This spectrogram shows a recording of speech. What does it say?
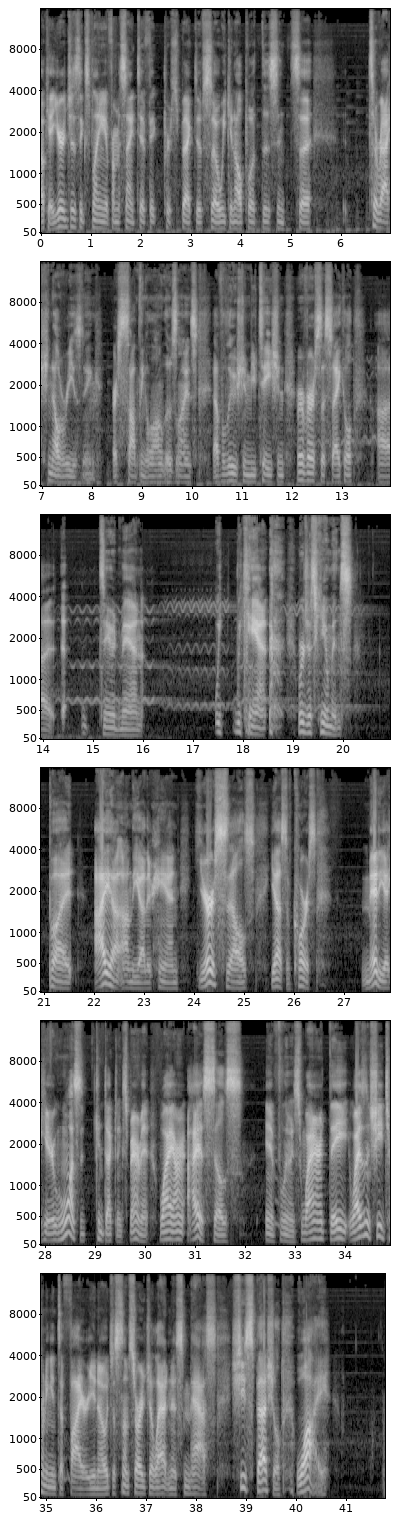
Okay, you're just explaining it from a scientific perspective, so we can all put this into to rational reasoning or something along those lines. Evolution, mutation, reverse the cycle. Uh, dude, man, we can't. We're just humans. But Aya, uh, on the other hand, your cells, yes, of course. Maeda here, who wants to conduct an experiment, why aren't Aya's cells influenced? Why aren't they? Why isn't she turning into fire? You know, just some sort of gelatinous mass. She's special. Why?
